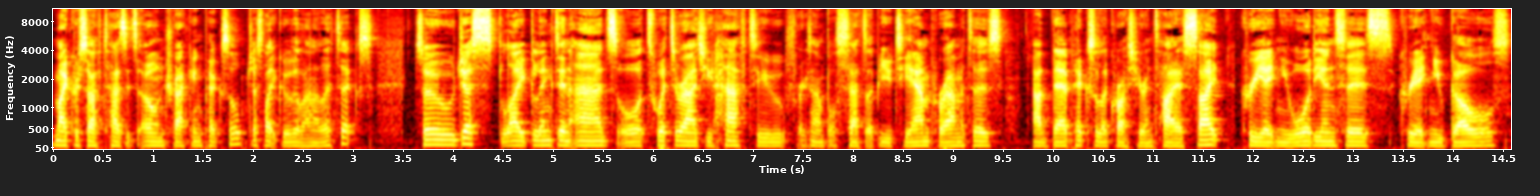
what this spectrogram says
Microsoft has its own tracking pixel, just like Google Analytics. So, just like LinkedIn ads or Twitter ads, you have to, for example, set up UTM parameters, add their pixel across your entire site, create new audiences, create new goals,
